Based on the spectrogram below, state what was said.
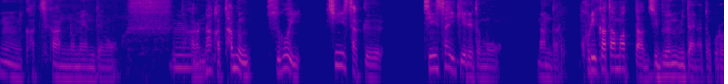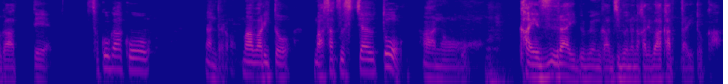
うん、価値観の面でも。うんだからなんか多分、すごい小さく、小さいけれども、なんだろう、凝り固まった自分みたいなところがあって、そこがこう、なんだろう、周りと摩擦しちゃうと、あの、変えづらい部分が自分の中で分かったりとか、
